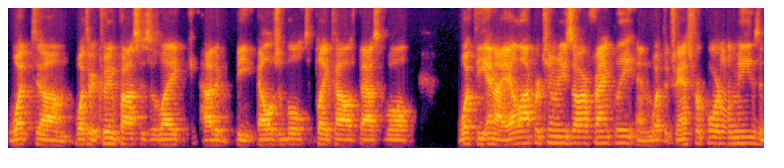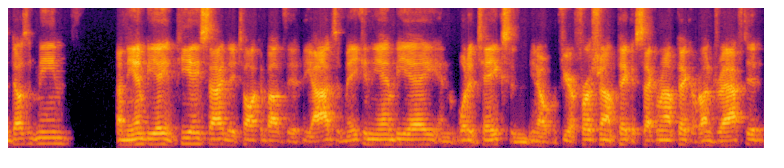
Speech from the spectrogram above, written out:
what um, what the recruiting process is like, how to be eligible to play college basketball, what the NIL opportunities are, frankly, and what the transfer portal means and doesn't mean, on the NBA and PA side, they talk about the, the odds of making the NBA and what it takes. And, you know, if you're a first round pick, a second round pick, or undrafted.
